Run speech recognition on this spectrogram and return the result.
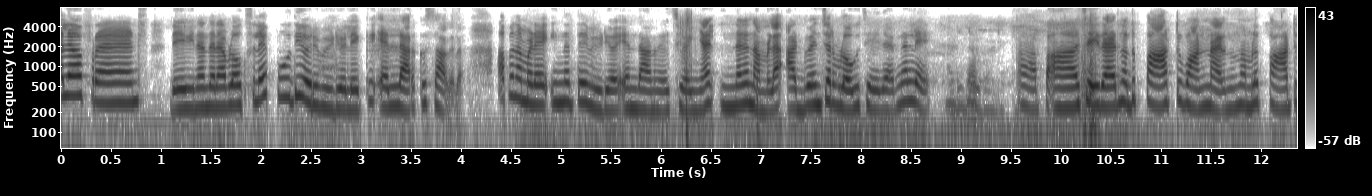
ഹലോ ഫ്രണ്ട്സ് ദേവിനന്ദന ബ്ലോഗ്സിലെ പുതിയൊരു വീഡിയോയിലേക്ക് എല്ലാവർക്കും സ്വാഗതം. അപ്പോൾ നമ്മുടെ ഇന്നത്തെ വീഡിയോ എന്താണെന്ന് വെച്ച് കഴിഞ്ഞാൽ ഇന്നലെ നമ്മൾ അഡ്വഞ്ചർ വ്ളോഗ് ചെയ്തായിരുന്നു അല്ലേ ആ പ- ചെയ്തായിരുന്നു. അത് പാർട്ട് വൺ ആയിരുന്നു. നമ്മൾ പാർട്ട്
